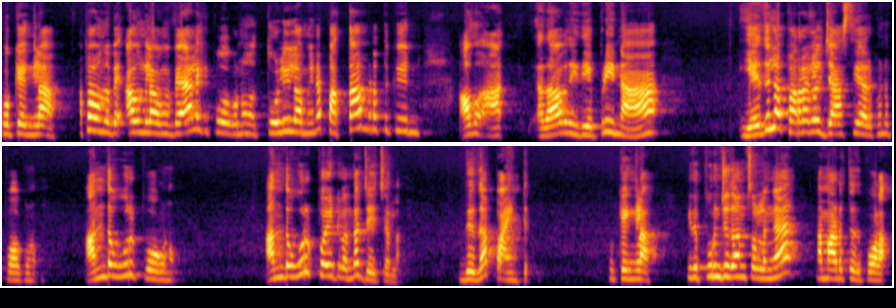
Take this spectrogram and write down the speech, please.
ஓகேங்களா? அப்ப அவங்க வே- அவங்கள அவங்க வேலைக்கு போகணும். தொழில் அமைனா பத்தாம் இடத்துக்கு அவ அதாவது இது எப்படின்னா எதில் பறவைகள் ஜாஸ்தியாக இருக்குன்னு போகணும். அந்த ஊருக்கு போகணும். அந்த ஊருக்கு போயிட்டு வந்தால் ஜெயிச்சிடலாம். இதுதான் பாயிண்ட்டு ஓகேங்களா இது புரிஞ்சுதான்னு சொல்லுங்கள் நம்ம அடுத்தது போகலாம்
